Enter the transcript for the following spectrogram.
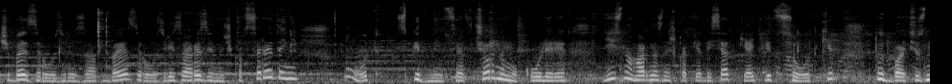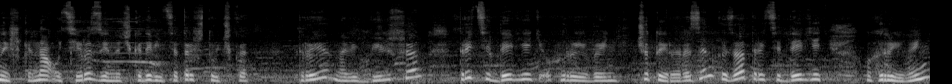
чи без розріза? Без розріза. Резиночка всередині. Ну от, спідниця в чорному кольорі. Дійсно гарна знижка 55%. Тут бачу знижки на оці резиночки. Дивіться, три штучки. Три, навіть більше, 39 гривень. Чотири резинки за 39 гривень.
